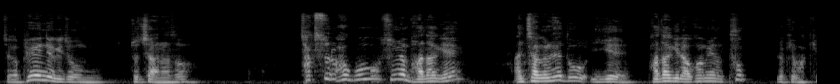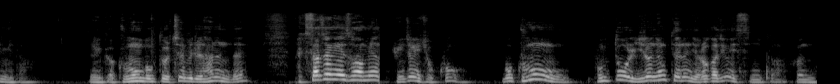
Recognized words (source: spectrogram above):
제가 표현력이 좀 좋지 않아서 착수를 하고 수면 바닥에 안착을 해도 이게 바닥이라고 하면 푹 이렇게 막힙니다. 그러니까 구멍 복돌 채비를 하는데 백사장에서 하면 굉장히 좋고 뭐 구멍 봉돌 이런 형태는 여러 가지가 있으니까 그건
